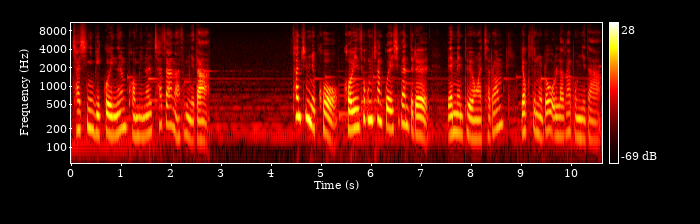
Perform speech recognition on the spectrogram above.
자신이 믿고 있는 범인을 찾아 나섭니다. 36호 거인 소금 창고의 시간들을 메멘토 영화처럼 역순으로 올라가 봅니다.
